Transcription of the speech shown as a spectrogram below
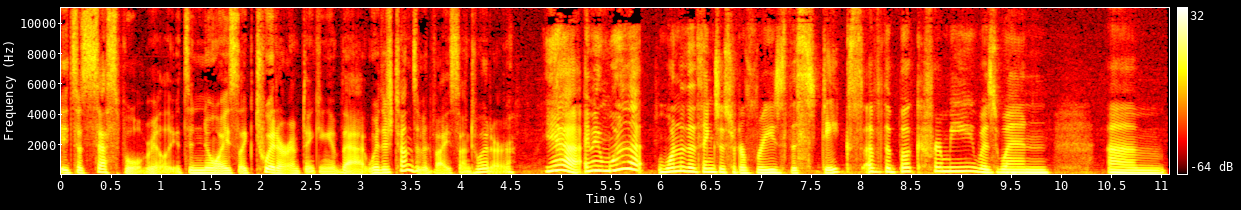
it's a cesspool, really. It's a noise, like Twitter. I'm thinking of that, where there's tons of advice on Twitter. Yeah, I mean one of the one of the things that sort of raised the stakes of the book for me was when, um,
